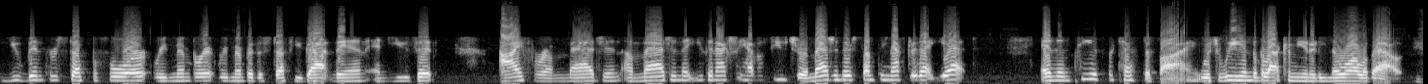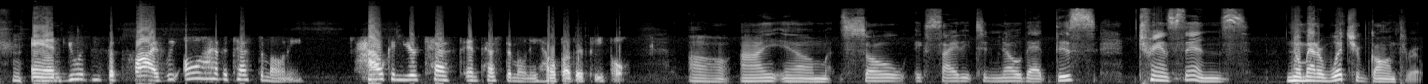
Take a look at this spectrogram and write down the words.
You've been through stuff before. Remember it. Remember the stuff you got then and use it. I for imagine. Imagine that you can actually have a future. Imagine there's something after that yet. And then T is for testify, which we in the black community know all about. and you would be surprised. We all have a testimony. How can your test and testimony help other people? Oh, I am so excited to know that this transcends no matter what you've gone through.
